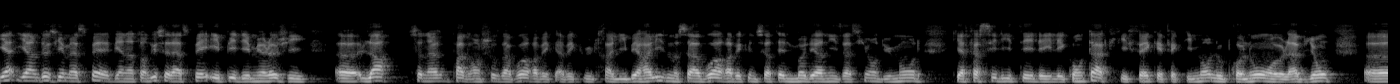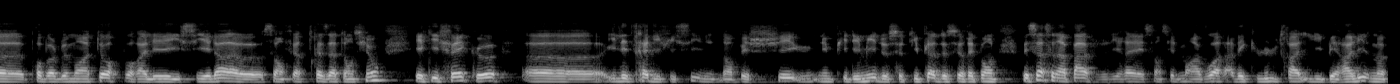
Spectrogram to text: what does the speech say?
Il y, a, un deuxième aspect, bien entendu, c'est l'aspect épidémiologie. Euh, là, ça n'a pas grand-chose à voir avec, l'ultralibéralisme, ça a à voir avec une certaine modernisation du monde qui a facilité les, contacts, qui fait qu'effectivement nous prenons euh, l'avion euh, probablement à tort pour aller ici et là sans faire très attention, et qui fait que il est très difficile d'empêcher une épidémie de ce type-là de se répandre. Mais ça, ça n'a pas, je dirais, essentiellement à voir avec l'ultralibéralisme,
